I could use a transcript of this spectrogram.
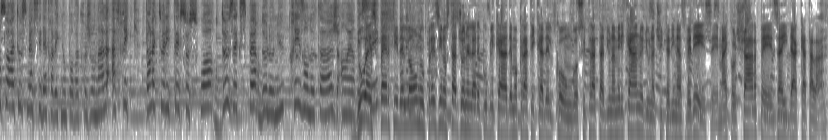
Bonsoir à tous, merci d'être avec nous pour votre journal Afrique. Dans l'actualité ce soir, deux experts de l'ONU pris en otage en RDC. Due esperti dell'ONU presi in ostaggio nella Repubblica Democratica del Congo. Si tratta di un americano e di una cittadina svedese, Michael Sharp e Zaida Catalan.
